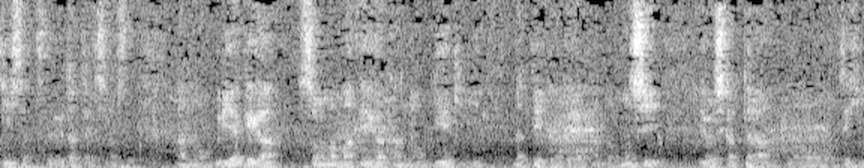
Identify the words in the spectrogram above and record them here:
T シャツだったりします。あの売り上げがそのまま映画館の利益になっていくのであのもしよろしかったらあのぜひ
